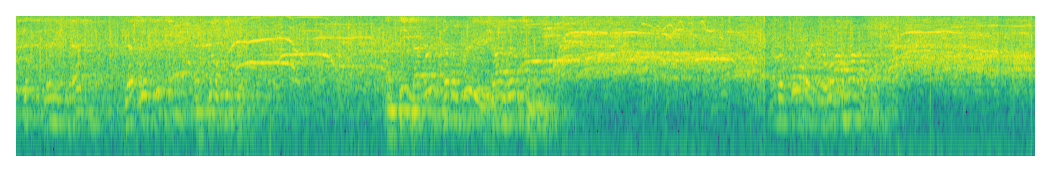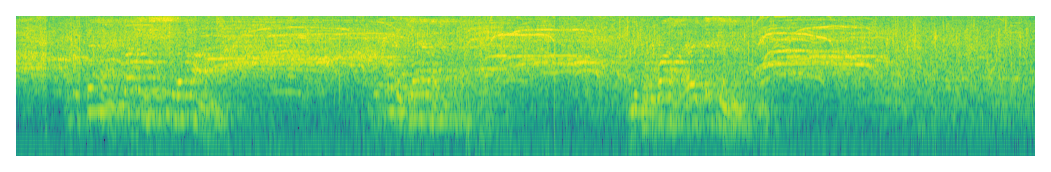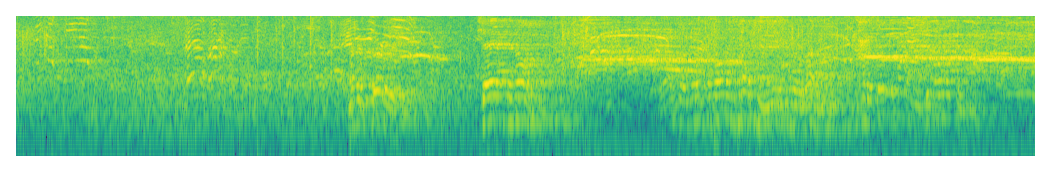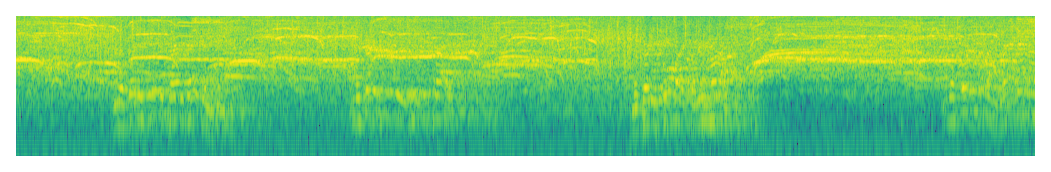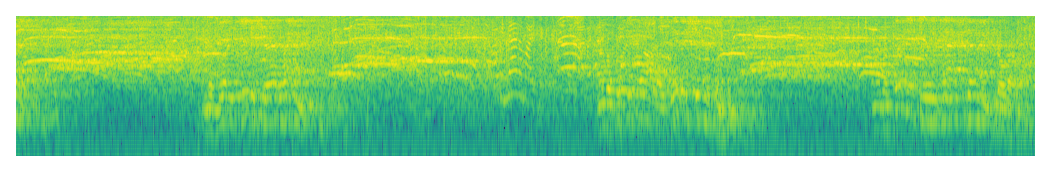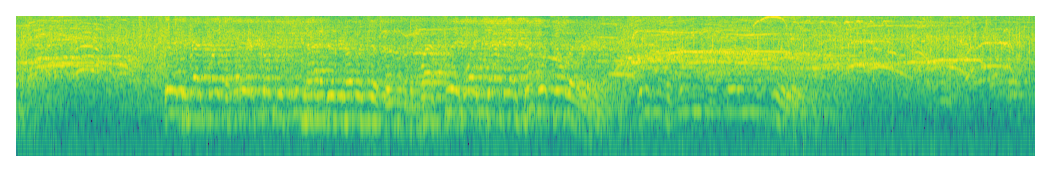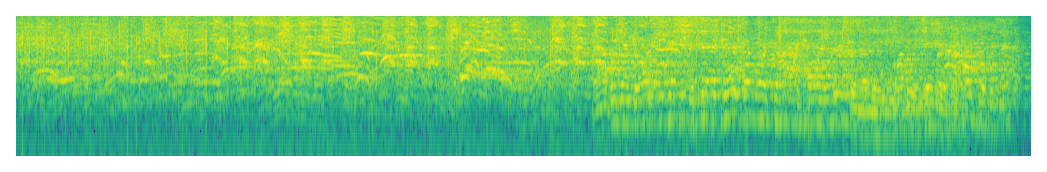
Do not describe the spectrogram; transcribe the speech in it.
Assistants Jim Schmidt, Jeff Liston, and Phil Singer. And team members, number three, Sean Gibson. Number four, Jaron Rush. Number 10, Sonny Haney Devon. Number 20, Cam Emmett. Number 21, Eric Dixon. Number 30, Chad Canone. Also, Most Nolan Pelican, number 11. Number 31, Jim Olson. Number 32, Craig Bacon. Number 33, Peter Kite. Number 34, Kareem Rush. Number 41, Brandon Leonard. Number 42, Chad Lance. Number 45, David Jameson. Number 53, Matt Demensdorf. Here we congratulate the players, coaches, student managers, and other assistants of the Class 2A Boy Champion Pembroke Hill Raiders. Finishing the season at 30 and 2. Now bring your drawing attention to center court one more time as Paul Thurston of the Columbia Chamber of Commerce will present the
